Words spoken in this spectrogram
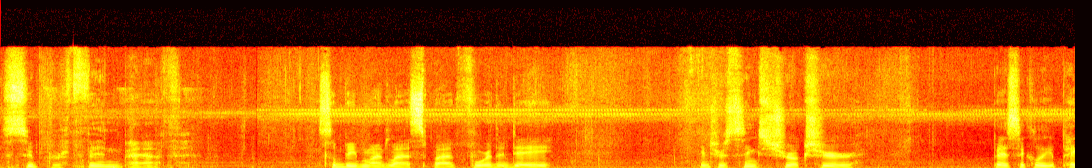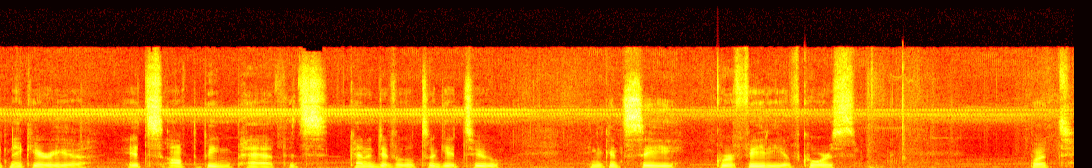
super thin path. This will be my last spot for the day. Interesting structure. Basically a picnic area. It's off the beaten path. It's kind of difficult to get to. And you can see graffiti, of course. But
